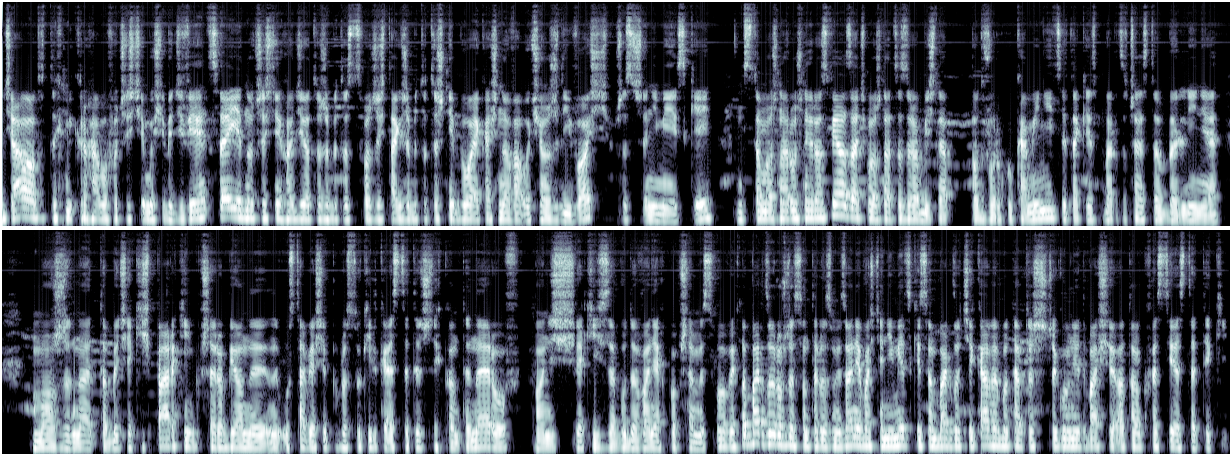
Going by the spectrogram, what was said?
działał, to tych mikrohubów oczywiście musi być więcej, jednocześnie chodzi o to, żeby to stworzyć tak, żeby to też nie była jakaś nowa uciążliwość w przestrzeni miejskiej, więc to można różnie rozwiązać, można to zrobić na podwórku kamienicy, tak jest bardzo często w Berlinie, może to być jakiś parking przerobiony, ustawia się po prostu kilka estetycznych kontenerów, bądź w jakichś zabudowaniach poprzemysłowych. No bardzo różne są te rozwiązania, właśnie niemieckie są bardzo ciekawe, bo tam też szczególnie dba się o tą kwestię estetyki.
